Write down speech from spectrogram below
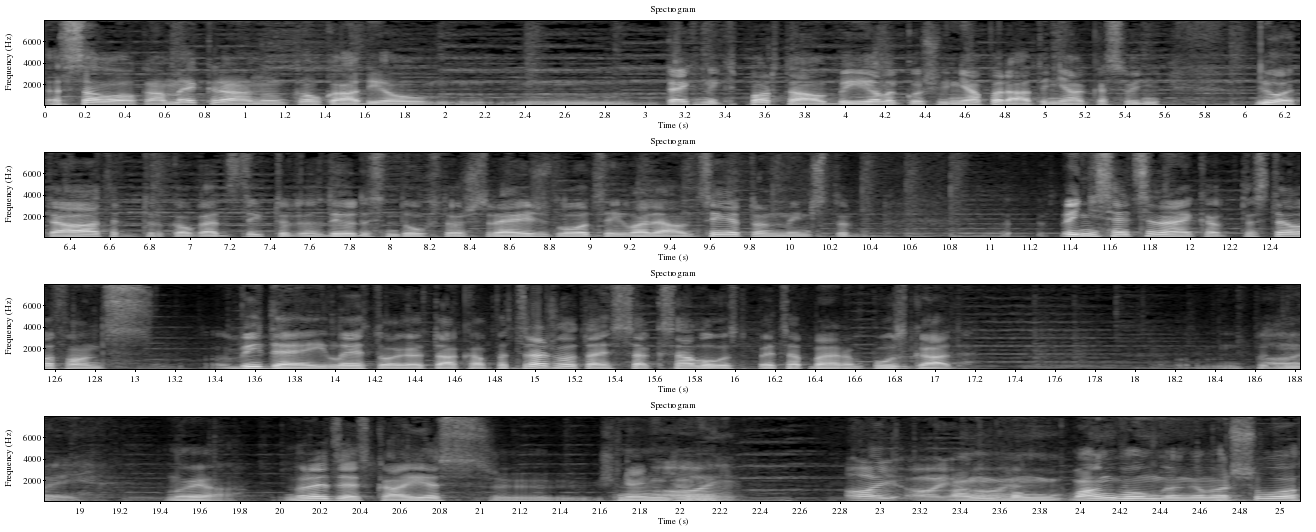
ar savokām ekrānu, un kaut kādi jau mm, tehnikas portāli bija ielikuši viņa aparātiņā, kas viņu ļoti ātri tur kaut kādas cik tur tos 20,000 reizes locīja vaļā un ciet. Un viņš tur, viņi secināja, ka tas telefons vidēji lietojot tā, kā pats ražotājs saka, salūst pēc apmēram pusgada. Oi, Nu, jā, nu, redzēs, kā ies šņaņģi. oi, oi. Vangvungam ar šo,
